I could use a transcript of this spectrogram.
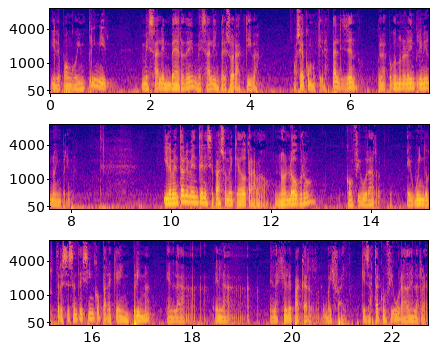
y le pongo imprimir, me sale en verde, me sale impresora activa. O sea, como que la está leyendo, pero después cuando uno le da imprimir no imprime. Y lamentablemente en ese paso me quedó trabado. No logro configurar el Windows 365 para que imprima en la, en la, en la Hewlett Packard Wi-Fi, que ya está configurada en la red.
